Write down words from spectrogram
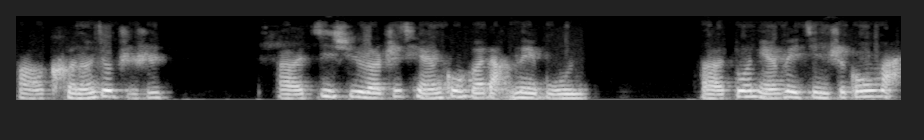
呃，可能就只是呃继续了之前共和党内部呃多年未尽之功吧。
